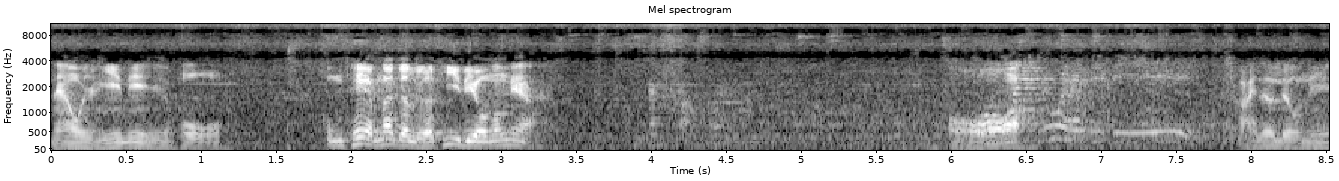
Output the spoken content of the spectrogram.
แนวอย่างนี้นี่โหกรุงเทพน่าจะเหลือที่เดียวมั้งเนี่ยอ๋อฉายเร็วๆนี้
